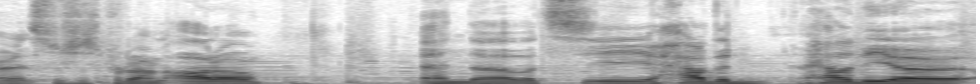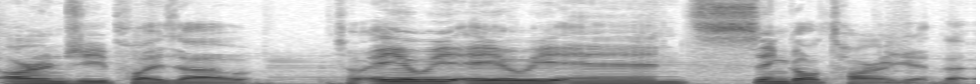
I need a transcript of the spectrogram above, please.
Alright, so let's just put it on auto. And uh, let's see how the how the uh, RNG plays out. So AoE, AoE, and single target. That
